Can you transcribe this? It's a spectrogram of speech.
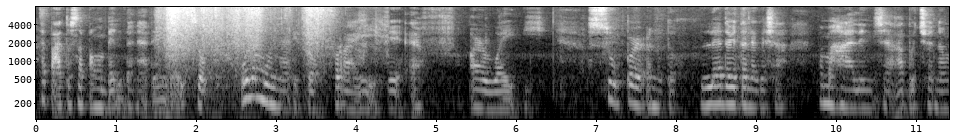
Sapatos na pangbenta natin, guys. So, una muna, ito, Fry. F-R-Y-E. Super, ano to, leather talaga siya. Mamahalin siya. Abot siya ng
